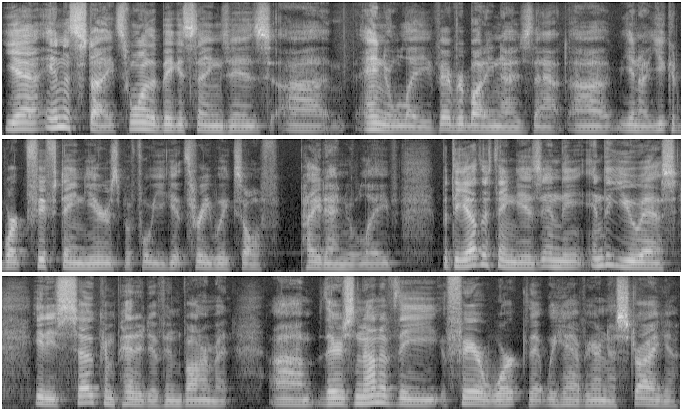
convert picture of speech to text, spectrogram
Yeah, in the States, one of the biggest things is uh, annual leave. Everybody knows that. Uh, you know, you could work 15 years before you get three weeks off paid annual leave. But the other thing is in the in the U.S., it is so competitive environment. Um, there's none of the fair work that we have here in Australia.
